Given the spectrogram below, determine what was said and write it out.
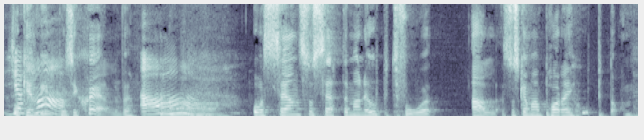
Och en bild Jaha. på sig själv. Ah. Och sen så sätter man upp två, all, så ska man para ihop dem.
